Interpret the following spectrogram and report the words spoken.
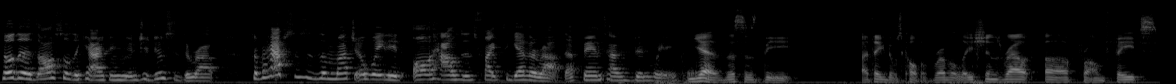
Hilda is also the character who introduces the route, so perhaps this is the much-awaited all houses fight together route that fans have been waiting for. Yes, this is the, I think that was called the Revelations route uh, from Fates.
